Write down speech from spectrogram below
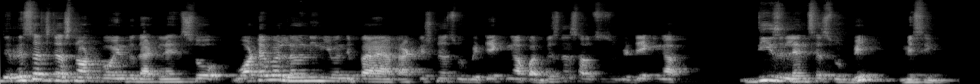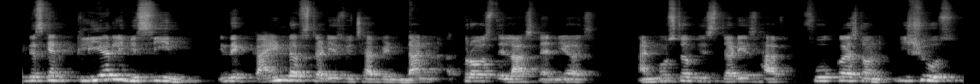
the research does not go into that lens. So whatever learning even the practitioners would be taking up or business houses would be taking up, these lenses would be missing. This can clearly be seen in the kind of studies which have been done across the last 10 years. And most of these studies have focused on issues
